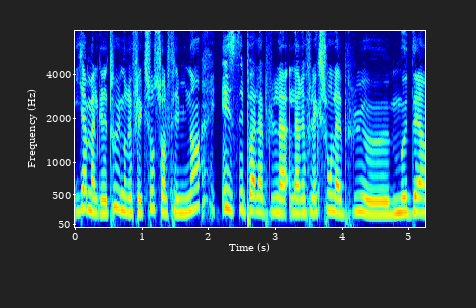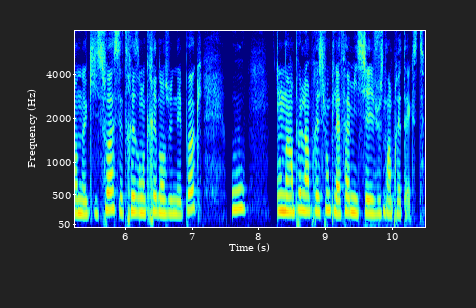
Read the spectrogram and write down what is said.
il y a malgré tout une réflexion sur le féminin et c'est pas la, la réflexion la plus euh, moderne qui soit. C'est très ancré dans une époque où on a un peu l'impression que la femme ici est juste un prétexte.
